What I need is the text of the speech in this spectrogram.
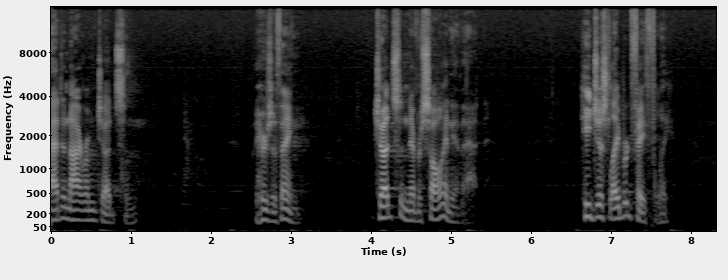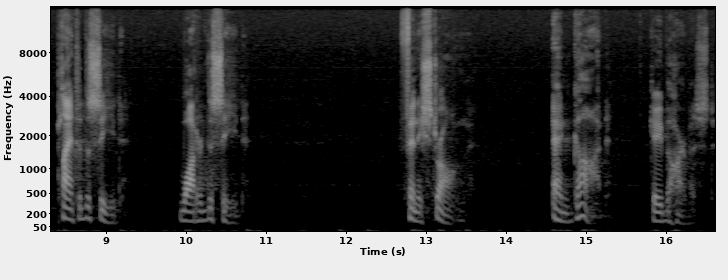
Adoniram Judson. But here's the thing Judson never saw any of that. He just labored faithfully, planted the seed, watered the seed finished strong. And God gave the harvest.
